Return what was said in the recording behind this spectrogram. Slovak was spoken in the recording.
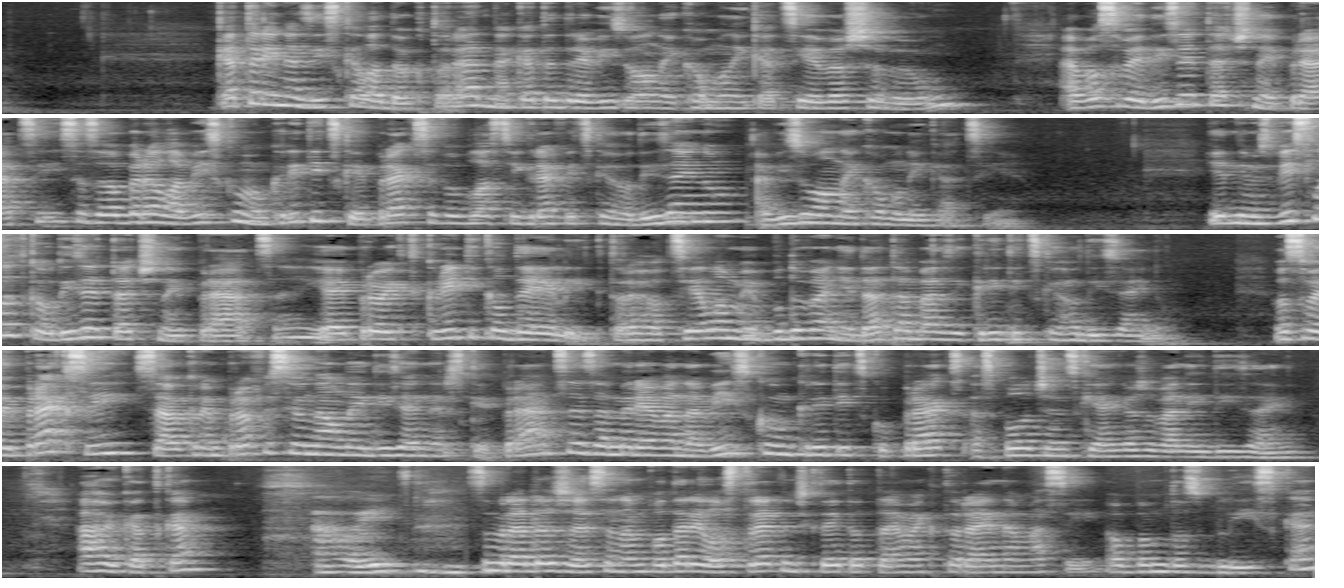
Katarína získala doktorát na katedre vizuálnej komunikácie VŠVU a vo svojej dizertačnej práci sa zaoberala výskumom kritickej praxe v oblasti grafického dizajnu a vizuálnej komunikácie. Jedným z výsledkov dizertačnej práce je aj projekt Critical Daily, ktorého cieľom je budovanie databázy kritického dizajnu. Vo svojej praxi sa okrem profesionálnej dizajnerskej práce zameriava na výskum, kritickú prax a spoločensky angažovaný dizajn. Ahoj Katka. Ahoj. Som rada, že sa nám podarilo stretnúť k tejto téme, ktorá je nám asi obom dosť blízka.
